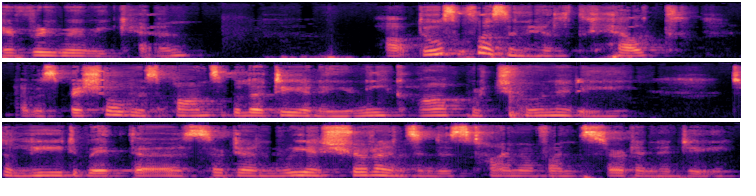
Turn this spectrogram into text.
every way we can. Uh, those of us in health, health have a special responsibility and a unique opportunity to lead with a certain reassurance in this time of uncertainty.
